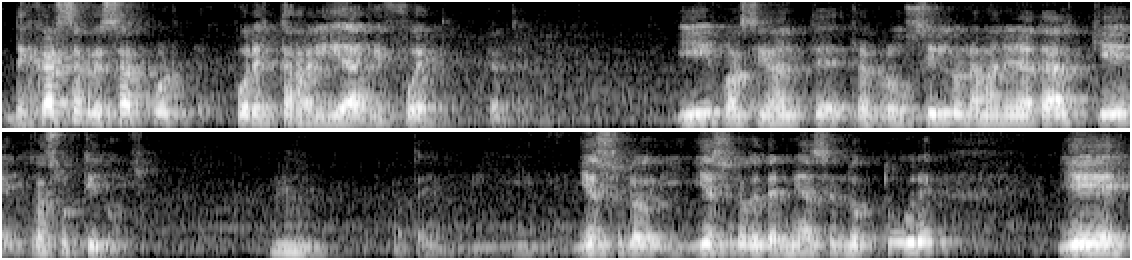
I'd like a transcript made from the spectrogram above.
dejarse apresar por, por esta realidad que fue. Y básicamente reproducirlo de una manera tal que la sustituye mm. y, y eso es lo, y eso es lo que termina siendo octubre y es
